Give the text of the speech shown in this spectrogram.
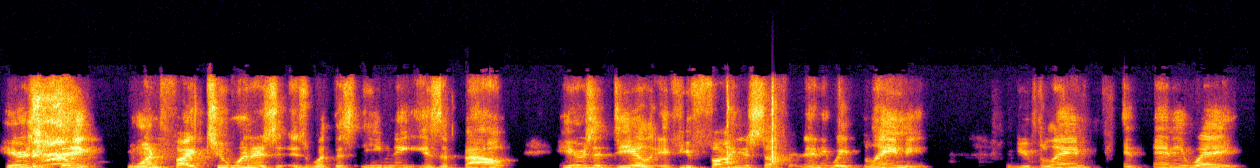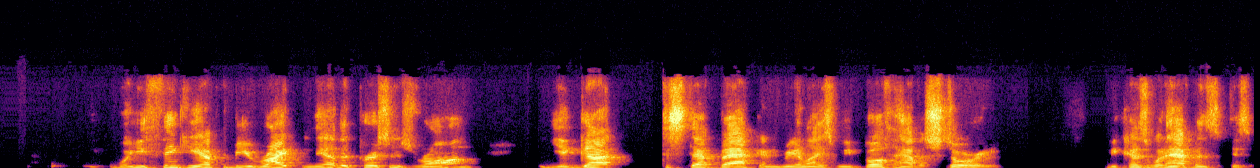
Here's the thing one fight, two winners is what this evening is about. Here's a deal if you find yourself in any way blaming, if you blame in any way where you think you have to be right and the other person's wrong, you got to step back and realize we both have a story. because what happens is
